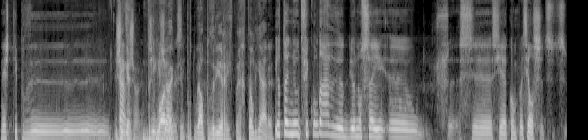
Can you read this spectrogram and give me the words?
neste tipo de. Giga-joga. De que modo é que Portugal poderia retaliar? Eu tenho dificuldade. Eu não sei. Uh, se, se, a, se, eles,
